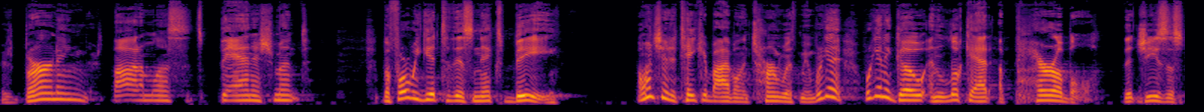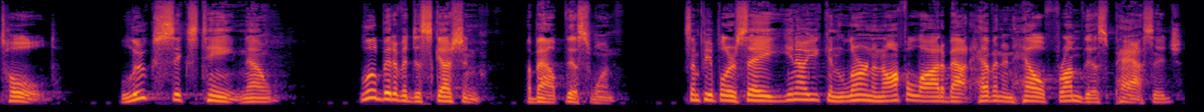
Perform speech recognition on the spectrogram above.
There's burning, there's bottomless, it's banishment. Before we get to this next B, I want you to take your Bible and turn with me. We're gonna we're going to go and look at a parable that Jesus told. Luke 16. Now, a little bit of a discussion about this one. Some people are saying, you know, you can learn an awful lot about heaven and hell from this passage,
